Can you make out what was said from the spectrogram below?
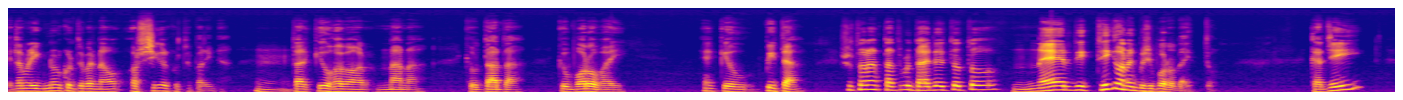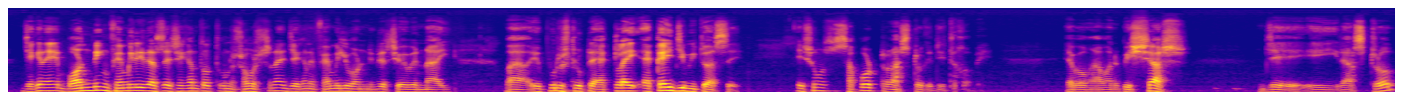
এটা আমরা ইগনোর করতে পারি না অস্বীকার করতে পারি না। তার কেউ হবে আমার নানা, কেউ দাদা, কেউ বড় ভাই হ্যাঁ কেউ পিতা। সুতরাং তাদের উপর দায় দায়িত্ব তো ন্যায়ের দিক থেকে অনেক বেশি বড় দায়িত্ব। কাজেই যেখানে বন্ডিং ফ্যামিলির আছে, সেখানে তো কোনো সমস্যা নাই। যেখানে ফ্যামিলি বন্ডিংটা সেভাবে নাই বা এই পুরুষ লোকটা একলাই, একাই জীবিত আছে, এই সমস্ত সাপোর্ট রাষ্ট্রকে দিতে হবে। এবং আমার বিশ্বাস যে এই রাষ্ট্র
